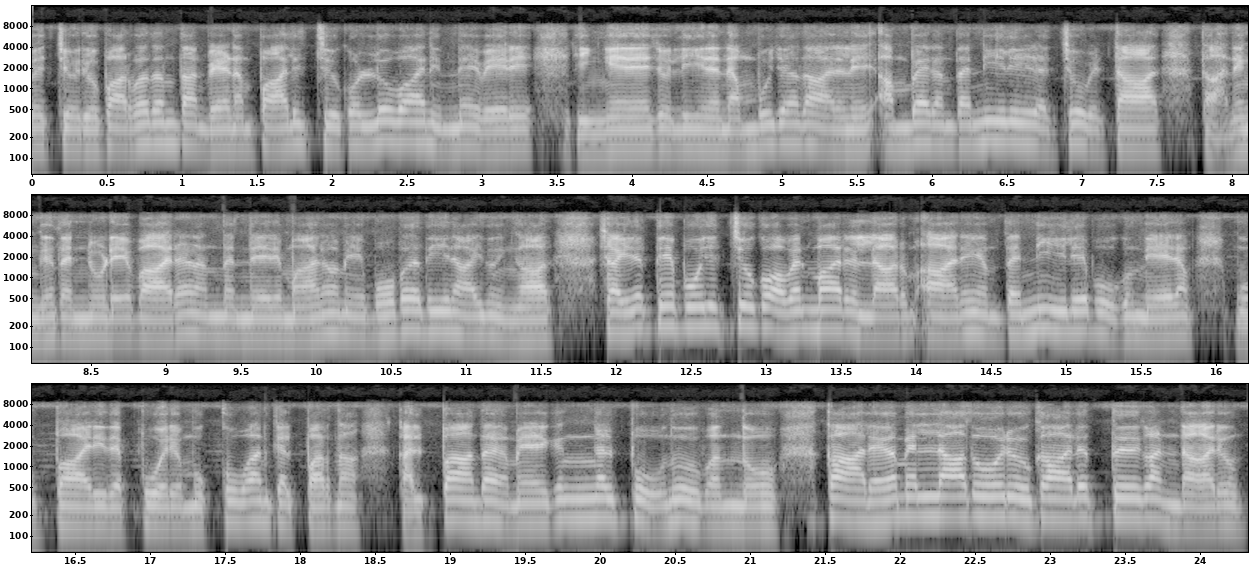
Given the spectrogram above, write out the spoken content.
വെച്ചൊരു പർവതം താൻ വേണം പാലിച്ചു കൊള്ളുവാൻ ഇന്നേ വേറെ ഇങ്ങനെ ചൊല്ലിന നമ്പുജതാലനെ അമ്പരം തന്നിയിലിഴച്ചു വിട്ടാൽ താനെങ്ക് തന്നെ വാരണം തന്നെ മാനവമേ ഭൂപതിനായി നിങ്ങാർ. ശൈലത്തെ പൂജിച്ചു കോവന്മാരെല്ലാവരും ആനയം തന്നിയിലെ പോകും നേരം. മുപ്പാരിതെപ്പോരും മുക്കുവാൻ കൽപ്പർന്ന കൽപ്പാന്ത മേഘങ്ങൾ പോന്നു വന്നു. കാലമല്ലാതൊരു കാലത്ത് കണ്ടാലും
